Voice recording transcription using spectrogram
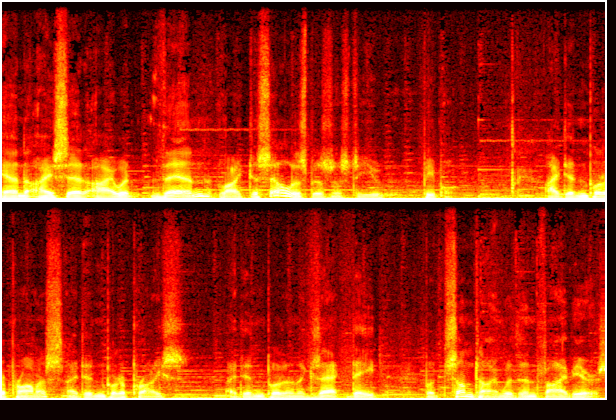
And I said, I would then like to sell this business to you people. I didn't put a promise, I didn't put a price, I didn't put an exact date, but sometime within five years.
